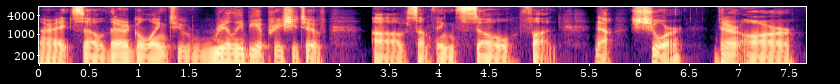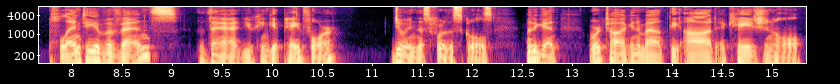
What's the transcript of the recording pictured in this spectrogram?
All right. So they're going to really be appreciative of something so fun. Now, sure, there are plenty of events that you can get paid for doing this for the schools. But again, we're talking about the odd occasional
